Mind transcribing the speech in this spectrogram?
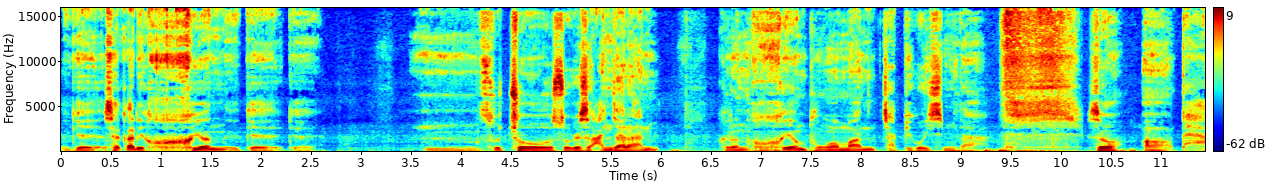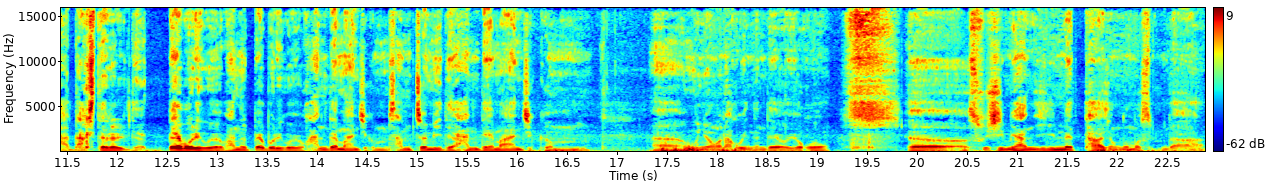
이렇게 색깔이 허연, 이렇게, 이렇게, 음, 수초 속에서 안 자란 그런 허연 붕어만 잡히고 있습니다. 그래서 어, 다 낚싯대를 빼버리고요. 바늘 빼버리고 요한 대만 지금 3.2대 한 대만 지금 어, 운영을 하고 있는데요. 요거 어, 수심이 한 1m 정도 먹습니다.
